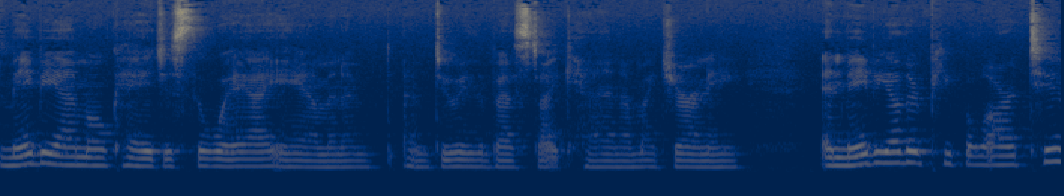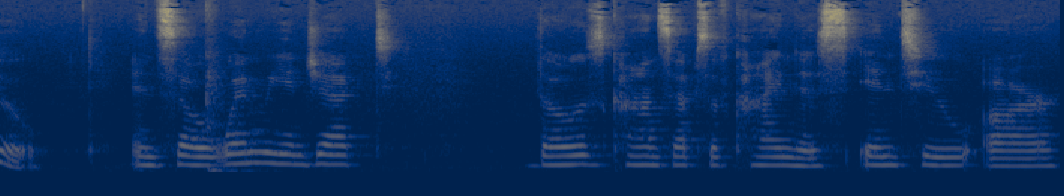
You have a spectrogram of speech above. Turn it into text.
Maybe I'm okay just the way I am and I'm, I'm doing the best I can on my journey. And maybe other people are too. And so when we inject those concepts of kindness into our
